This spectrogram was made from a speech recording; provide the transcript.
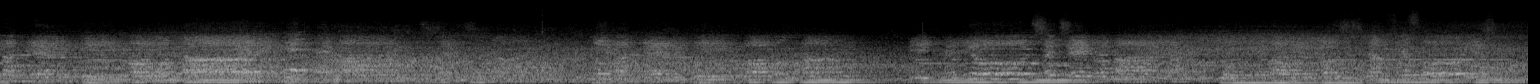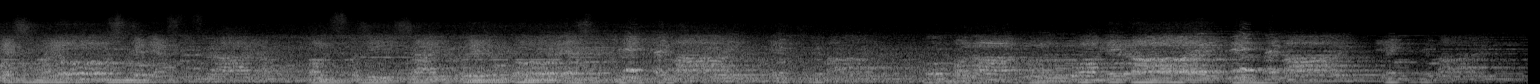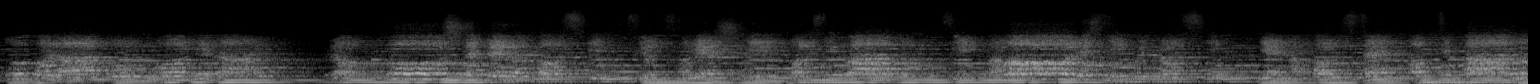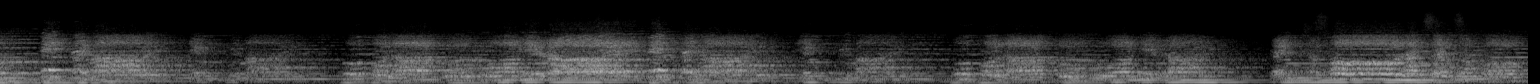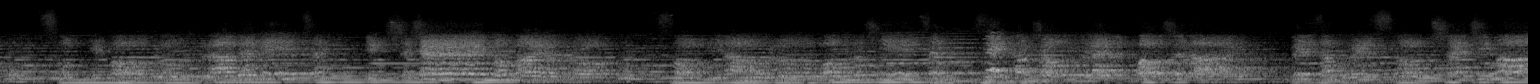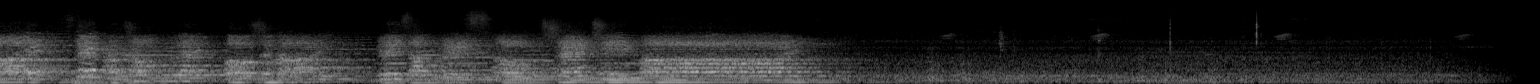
parenti volontari parenti volontari pietoso c'è comaia tutti hanno la stanza loro e spoyos te ne strana con sospiri sai pure Hola.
